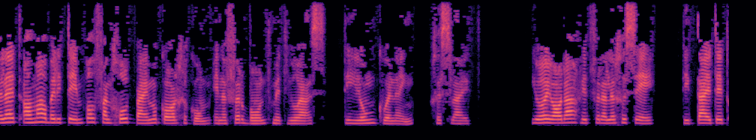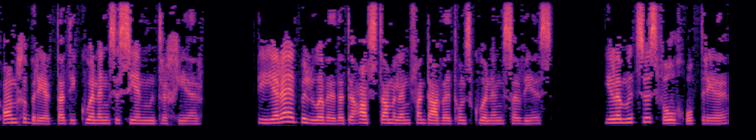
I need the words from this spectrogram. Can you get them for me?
Hulle het allemaal bij de tempel van God bij mekaar gekom in een verbond met Joas, die jong koning, gesluit. Jojada het vir hulle gesê, die tijd het ongebreid dat die koning sy sien moet regeer. Die Heere het beloof dat de afstammeling van David ons koning zou wees. Julle moet soos volg optree,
